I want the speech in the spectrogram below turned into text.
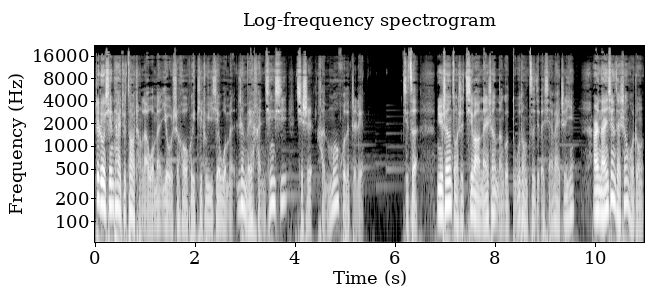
这种心态就造成了我们有时候会提出一些我们认为很清晰，其实很模糊的指令。其次，女生总是期望男生能够读懂自己的弦外之音，而男性在生活中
